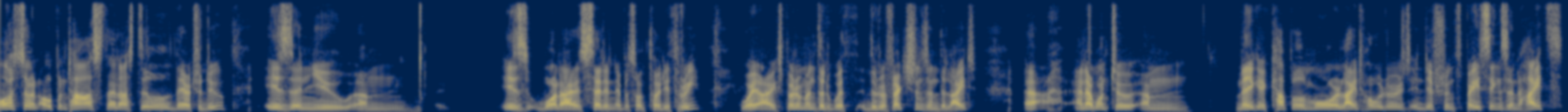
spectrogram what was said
Also, an open task that are still there to do is a new, um, is what I said in episode 33, where I experimented with the reflections and the light. Uh, and I want to um, make a couple more light holders in different spacings and heights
